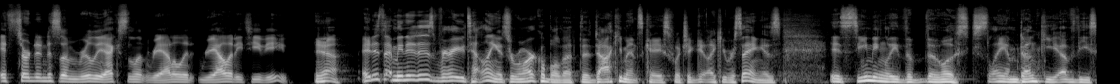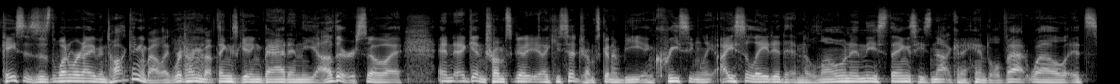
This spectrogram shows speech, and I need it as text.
it's turned into some really excellent reality reality TV. Yeah, it is. I mean, it is very telling. It's remarkable that the documents case, which like you were saying, is is seemingly the the most slam dunky of these cases, is the one we're not even talking about. Like we're talking about things getting bad in the other. So, uh, and again, Trump's going, to like you said, Trump's going to be increasingly isolated and alone in these things. He's not going to handle that well. It's,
